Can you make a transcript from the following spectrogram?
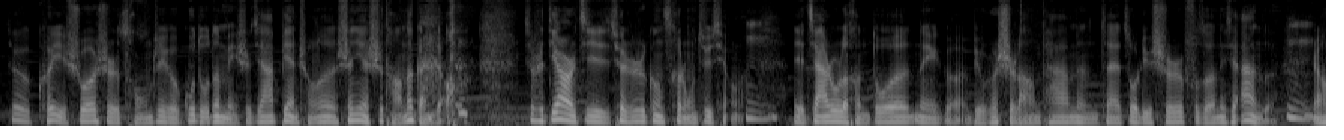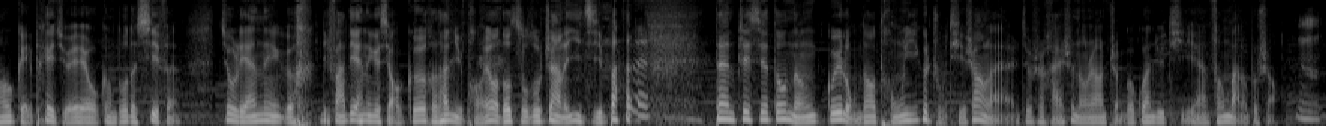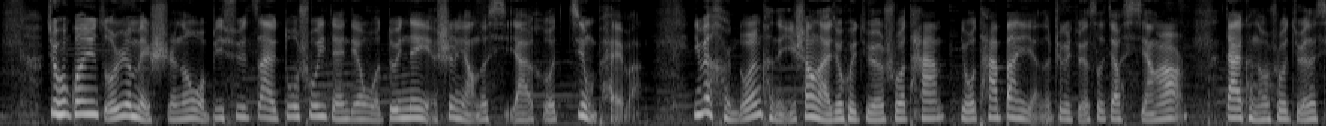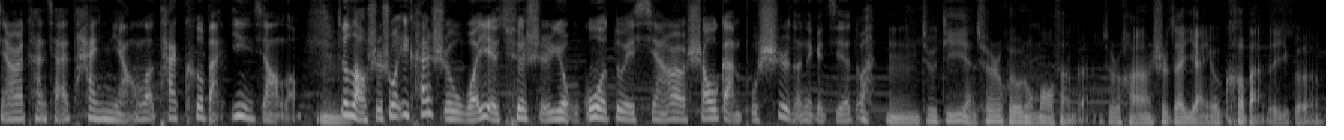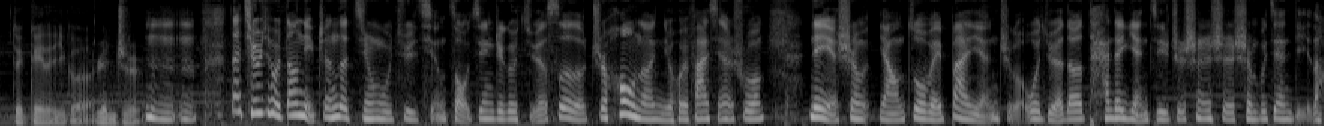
就可以说是从这个孤独的美食家变成了深夜食堂的感觉。就是第二季确实是更侧重剧情了，嗯，也加入了很多那个，比如说史郎他们在做律师负责那些案子，嗯，然后给配角也有更多的戏份，就连那个 理发店那个小哥和他女朋友都足足占了一集半，但这些都能归拢到同一个主题上来，就是还是能让整个观剧体验丰满了不少。嗯，就是关于昨日美食呢，我必须再多说一点点我对内野圣阳的喜爱和敬佩吧。因为很多人可能一上来就会觉得说他由他扮演的这个角色叫贤二，大家可能说觉得贤二看起来太娘了，太刻板印象了。就老实说，一开始我也确实有过对贤二稍感不适的那个阶段。嗯，就第一眼确实会有种冒犯感，就是好像是在演一个刻板的一个对 gay 的一个认知。嗯嗯嗯。但其实就是当你真的进入剧情，走进这个角色了之后呢，你就会发现说，那也是杨作为扮演者。我觉得他的演技之深是深不见底的，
